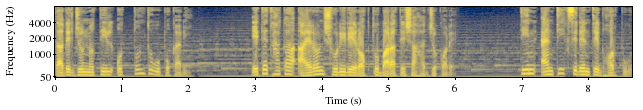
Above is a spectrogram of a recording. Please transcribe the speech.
তাদের জন্য তিল অত্যন্ত উপকারী। এতে থাকা আয়রন শরীরে রক্ত বাড়াতে সাহায্য করে। তিন, অ্যান্টিঅক্সিডেন্টে ভরপুর।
